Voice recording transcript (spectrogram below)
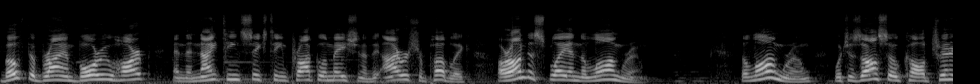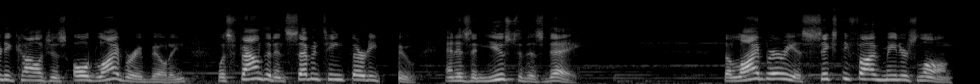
Both the Brian Boru harp and the 1916 Proclamation of the Irish Republic are on display in the Long Room. The Long Room, which is also called Trinity College's old library building, was founded in 1732 and is in use to this day. The library is 65 meters long,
